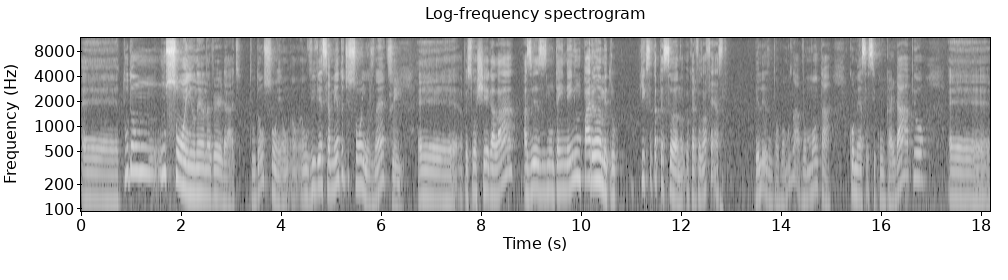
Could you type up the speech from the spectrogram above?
É, tudo é um, um, sonho, né, na verdade. Tudo é um sonho, é um, é um vivenciamento de sonhos, né? Sim. É, a pessoa chega lá, às vezes não tem nenhum parâmetro. O que, que você está pensando? Eu quero fazer uma festa. Beleza, então vamos lá, vamos montar. Começa-se com o cardápio, é,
